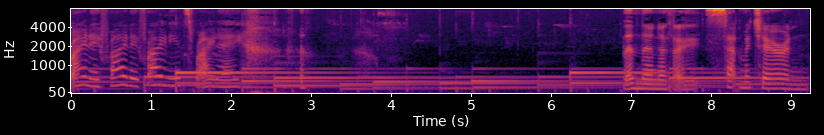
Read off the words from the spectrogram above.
Friday, Friday, Friday, it's Friday. and then as I sat in my chair and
